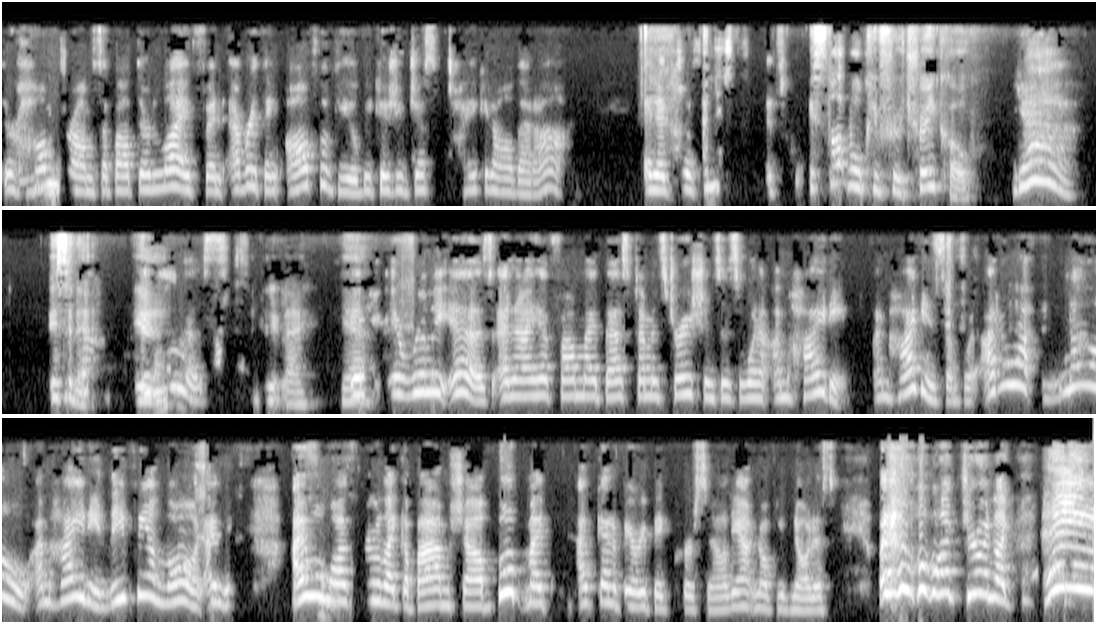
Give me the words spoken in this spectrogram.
their humdrums about their life and everything off of you because you've just taken all that on. And it's just, And it's it's it's like walking through treacle, yeah, isn't it? it Yeah, is. absolutely. Yeah. It, it really is. And I have found my best demonstrations is when I'm hiding. I'm hiding somewhere. I don't want, no, I'm hiding. Leave me alone. I, I will walk through like a bombshell. Boop. My, I've got a very big personality. I don't know if you've noticed, but I will walk through and like, hey,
